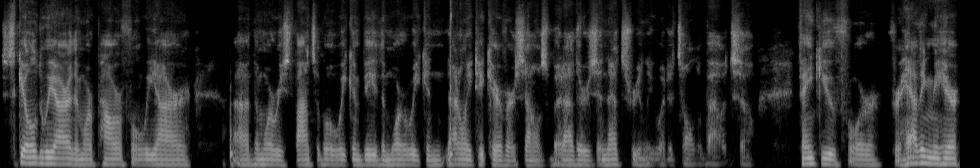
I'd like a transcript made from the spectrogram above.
skilled we are, the more powerful we are. Uh, the more responsible we can be, the more we can not only take care of ourselves but others, and that's really what it's all about. So, thank you for for having me here.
